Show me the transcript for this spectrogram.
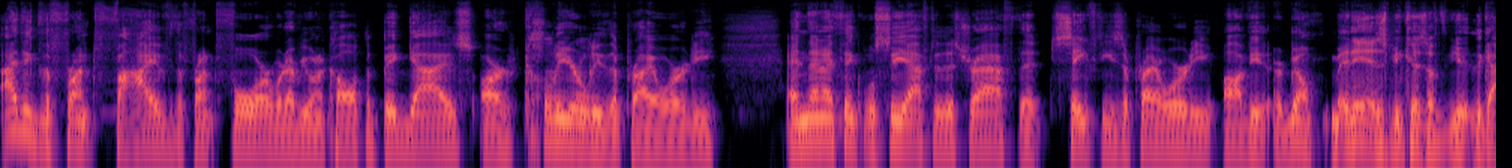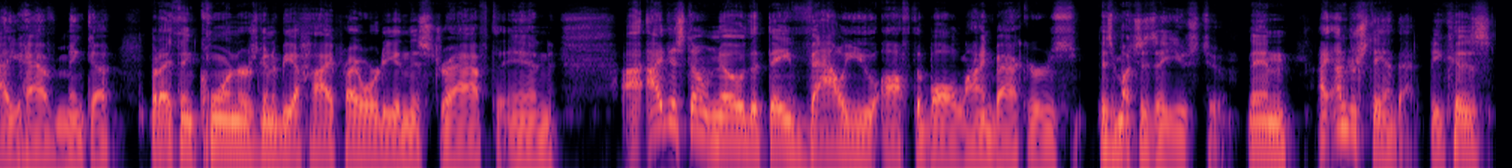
I think the front five, the front four, whatever you want to call it, the big guys are clearly the priority. And then I think we'll see after this draft that safety is a priority. Obvious, or well, it is because of the, guy you have, Minkah. But I think corner is going to be a high priority in this draft, and I, I just don't know that they value off the ball linebackers as much as they used to. And I understand that because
